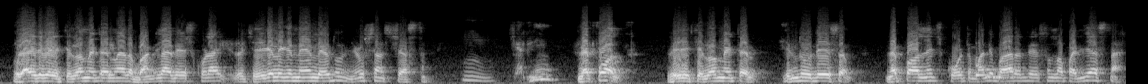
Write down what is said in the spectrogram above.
ఇప్పుడు ఐదు వేల కిలోమీటర్ల మీద బంగ్లాదేశ్ కూడా ఏదో చేయగలిగింది ఏం లేదు న్యూసెన్స్ చేస్తుంది. ఉమ్. ఇవన్నీ నేపాల్ వెయ్యి కిలోమీటర్ హిందూ దేశం నేపాల్ నుంచి కోటి మంది భారతదేశంలో పనిచేస్తున్నారు.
